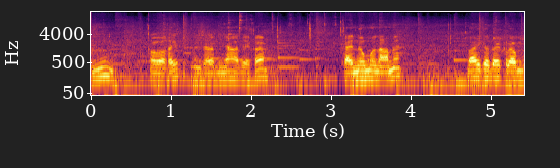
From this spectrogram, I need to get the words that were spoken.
Mm. Okay. Ang sarap niya katekram. Kain na muna kami. Bye katekram.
